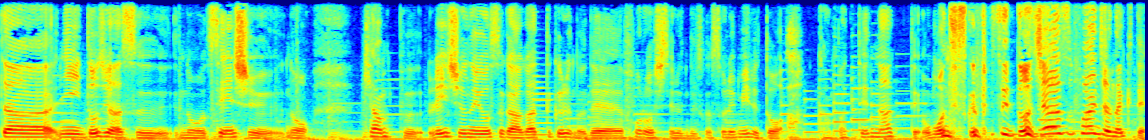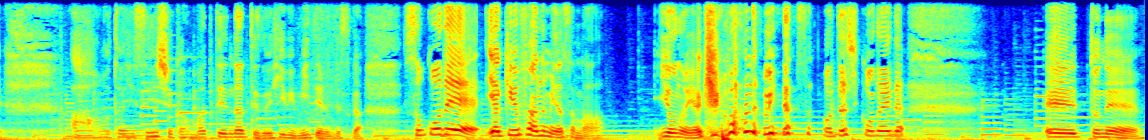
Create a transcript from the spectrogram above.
ターにドジャースの選手のキャンプ練習の様子が上がってくるのでフォローしてるんですがそれ見るとあ頑張ってんなって思うんですけど別にドジャースファンじゃなくてあ大谷選手頑張ってんなっていうのを日々見てるんですがそこで野球ファンの皆様世の野球ファンの皆様私この間えー、っとね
